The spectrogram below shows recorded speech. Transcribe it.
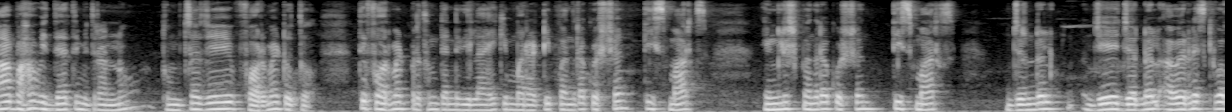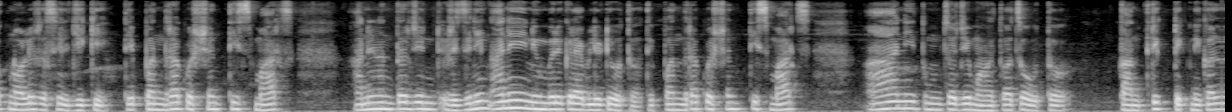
हा पहा विद्यार्थी मित्रांनो तुमचं जे फॉर्मॅट होतं ते फॉर्मॅट प्रथम त्यांनी दिलं आहे की मराठी पंधरा क्वेश्चन तीस मार्क्स इंग्लिश पंधरा क्वेश्चन तीस मार्क्स जनरल जे जनरल अवेअरनेस किंवा नॉलेज असेल जी के ते पंधरा क्वेश्चन तीस मार्क्स आणि नंतर जे रिझनिंग आणि न्यूमेरिकल ॲबिलिटी होतं ते पंधरा क्वेश्चन तीस मार्क्स आणि तुमचं जे महत्त्वाचं होतं तांत्रिक टेक्निकल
